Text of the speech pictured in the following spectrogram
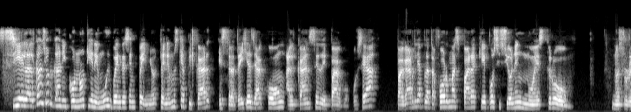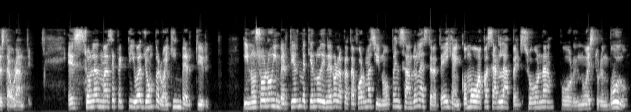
si el alcance orgánico no tiene muy buen desempeño, tenemos que aplicar estrategias ya con alcance de pago, o sea, pagarle a plataformas para que posicionen nuestro, nuestro restaurante. son las más efectivas, John, pero hay que invertir. Y no solo invertir metiendo dinero a la plataforma, sino pensando en la estrategia, en cómo va a pasar la persona por nuestro embudo.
